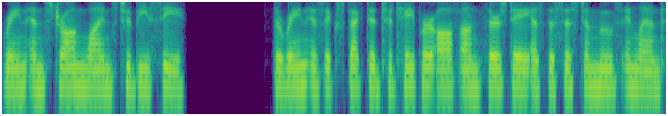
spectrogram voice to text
rain and strong winds to BC. The rain is expected to taper off on Thursday as the system moves inland.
